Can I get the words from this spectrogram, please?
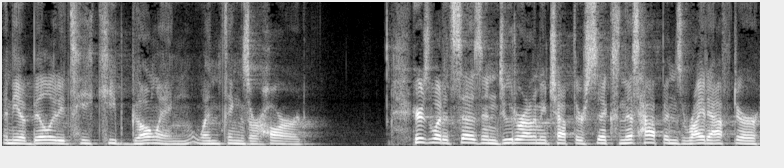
and the ability to keep going when things are hard. Here's what it says in Deuteronomy chapter 6, and this happens right after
